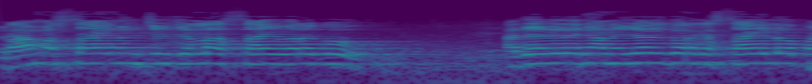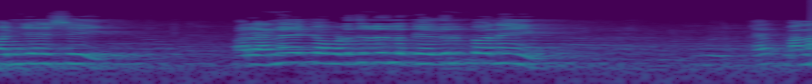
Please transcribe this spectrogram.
గ్రామ స్థాయి నుంచి జిల్లా స్థాయి వరకు అదేవిధంగా నియోజకవర్గ స్థాయిలో పనిచేసి మరి అనేక ఒడిదుడులకు ఎదుర్కొని మన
